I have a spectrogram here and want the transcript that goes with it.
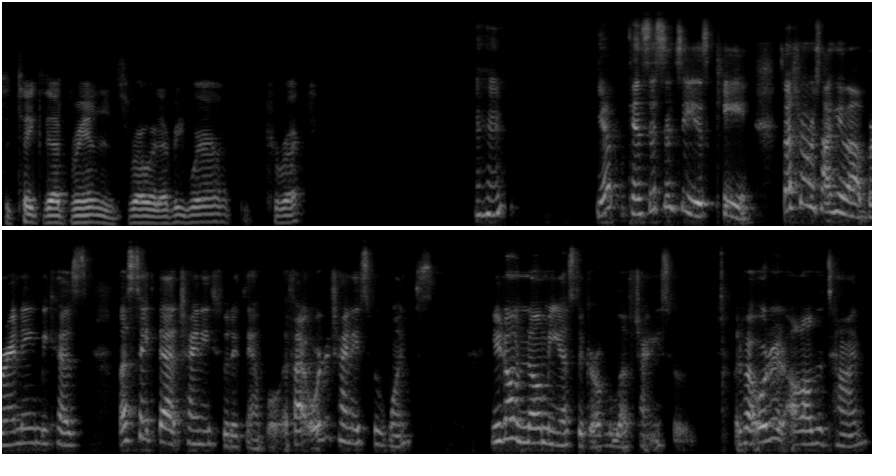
to take that brand and throw it everywhere. Correct? Mm-hmm. Yep, consistency is key, especially when we're talking about branding. Because let's take that Chinese food example. If I order Chinese food once, you don't know me as the girl who loves Chinese food. But if I order it all the time,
